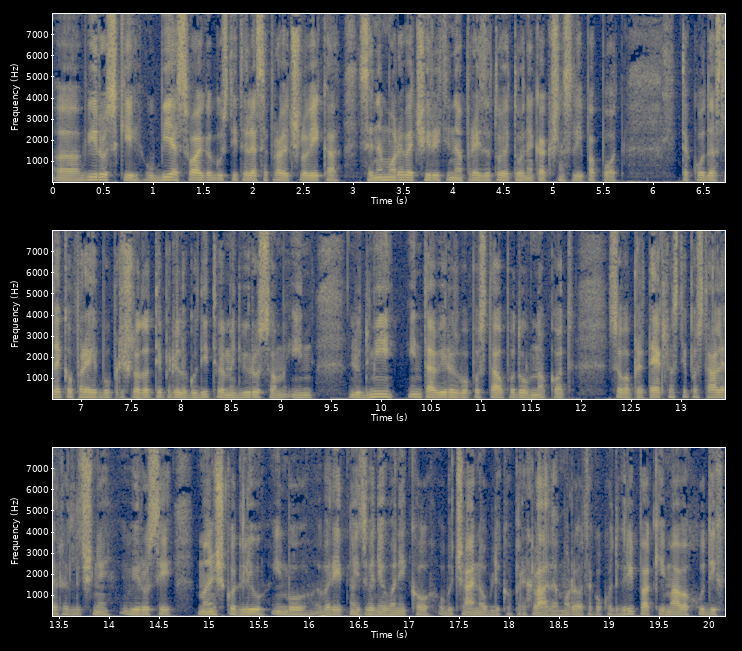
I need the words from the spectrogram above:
Uh, virus, ki ubije svojega gostitelja, se pravi človeka, se ne more več širiti naprej, zato je to nekakšna slepa pot. Uh, tako da slejko prej bo prišlo do te prilagoditve med virusom in ljudmi, in ta virus bo postal podobno kot so v preteklosti postali različni virusi, manj škodljiv in bo verjetno izvenil v neko običajno obliko prehlada, morda tako kot gripa, ki ima v hudih.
